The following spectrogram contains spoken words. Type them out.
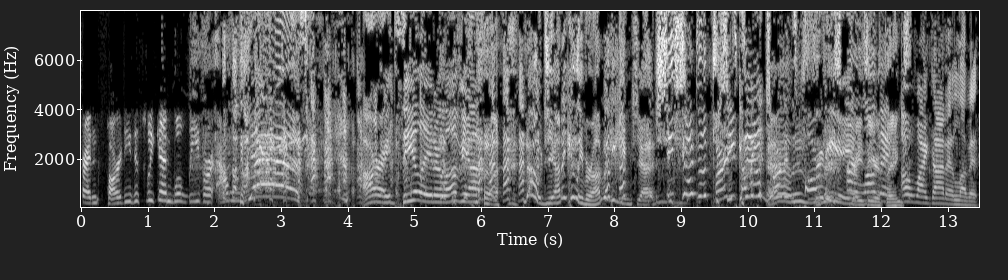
friend's party this weekend, we'll leave our alcohol. All right. See you later. Love ya. no, Gianni can leave her on. We can keep chatting. She's going to the party. She's coming to Yeah, Jordan's there's- party. there's I crazier love it. things. Oh my god, I love it.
